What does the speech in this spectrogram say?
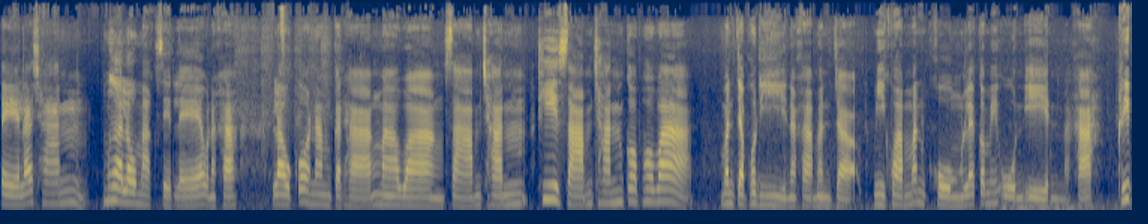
แต่ละชั้นเมื่อเราหมักเสร็จแล้วนะคะ เราก็นำกระถางมาวางสามชั้น ที่สามชั้นก็เพราะว่า มันจะพอดีนะคะ มันจะมีความมั่นคงและก็ไม่โอนเอ็นนะคะ คลิป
